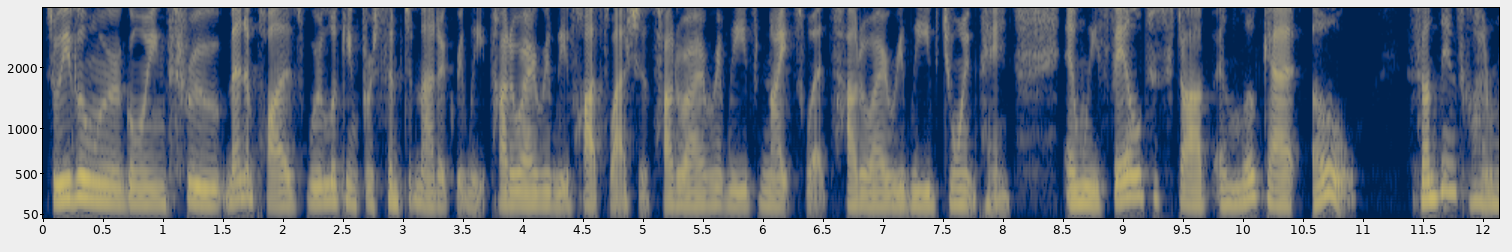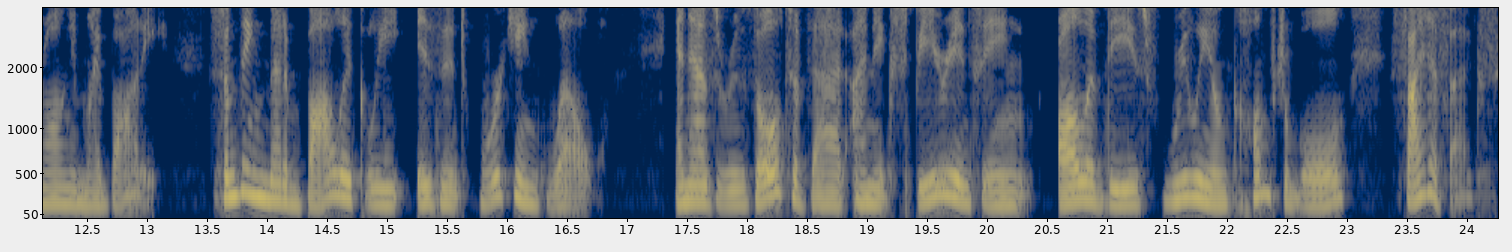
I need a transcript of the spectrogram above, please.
So even when we're going through menopause we're looking for symptomatic relief. How do i relieve hot flashes? How do i relieve night sweats? How do i relieve joint pain? And we fail to stop and look at oh something's gone wrong in my body. Something metabolically isn't working well and as a result of that, I'm experiencing all of these really uncomfortable side effects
